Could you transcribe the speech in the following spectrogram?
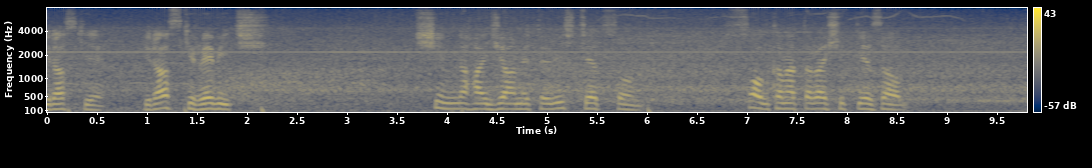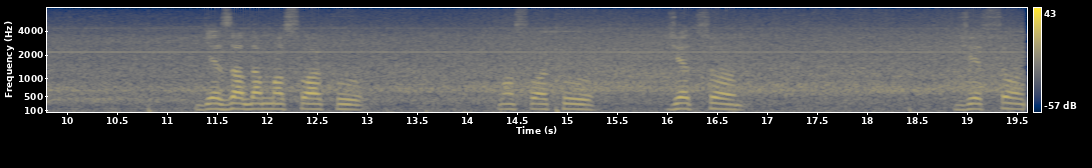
Biraz ki. Biraz ki Rebic. Şimdi Hacı Ahmetoviç Jetson. Sol kanatta Raşit Gezal. Gezal'dan Masuaku. Masuaku. Jetson. Jetson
